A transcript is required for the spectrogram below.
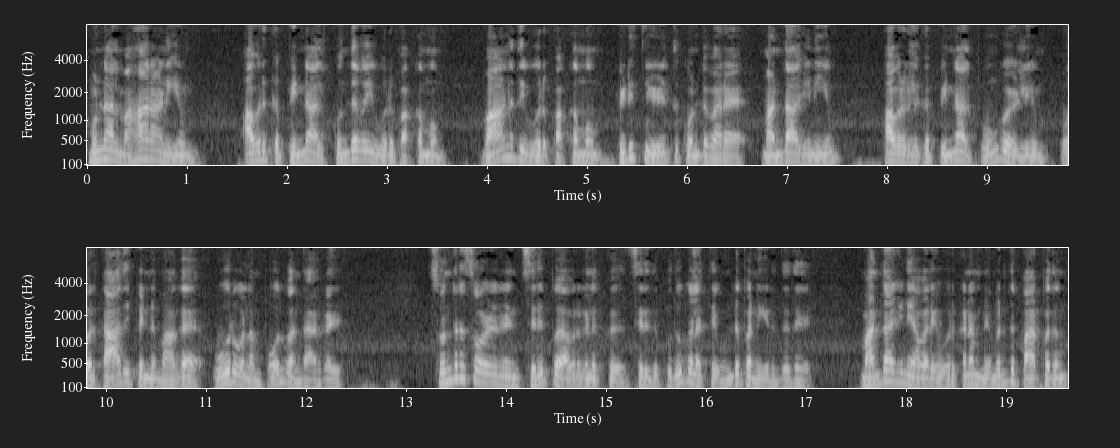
முன்னால் மகாராணியும் அவருக்கு பின்னால் குந்தவை ஒரு பக்கமும் வானதி ஒரு பக்கமும் பிடித்து இழுத்து கொண்டு வர மந்தாகினியும் அவர்களுக்கு பின்னால் பூங்கொழியும் ஒரு தாதி பெண்ணுமாக ஊர்வலம் போல் வந்தார்கள். சுந்தர சோழரின் சிரிப்பு அவர்களுக்கு சிறிது குதூகலத்தை உண்டு பண்ணியிருந்தது. மந்தாகினி அவரை ஒரு கணம் நிமிர்ந்து பார்ப்பதும்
